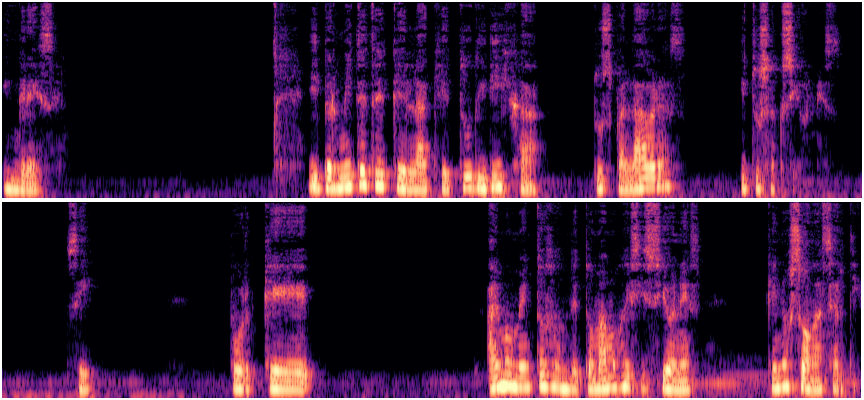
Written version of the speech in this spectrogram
ingrese y permítete que la quietud dirija tus palabras y tus acciones. Sí, porque hay momentos donde tomamos decisiones que no son asertivas.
